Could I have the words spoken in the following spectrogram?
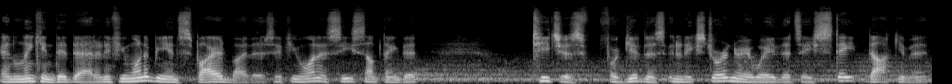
And Lincoln did that. And if you want to be inspired by this, if you want to see something that teaches forgiveness in an extraordinary way that's a state document,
